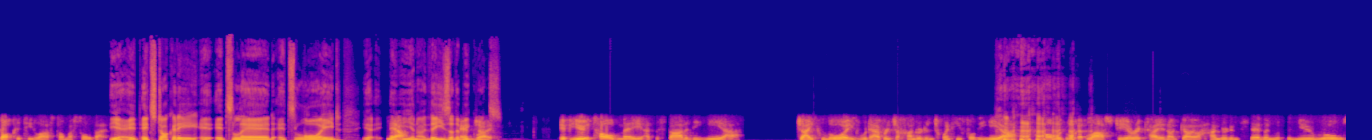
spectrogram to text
Docherty last time I saw that. Yeah, it, it's Docherty, it, it's Laird, it's Lloyd. Now, you know, these are the big MJ. ones. If you told me at the start of the year Jake Lloyd would average 120 for the year, I would look at last year, okay, and I'd go 107 with the new rules.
